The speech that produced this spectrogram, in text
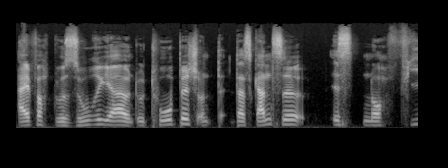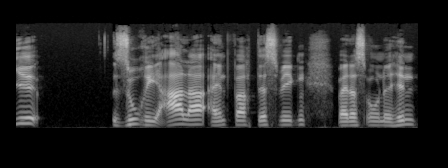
einfach nur surreal und utopisch und das Ganze ist noch viel surrealer, einfach deswegen, weil das ohnehin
